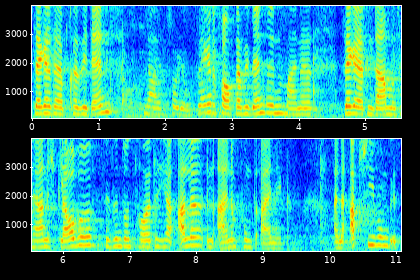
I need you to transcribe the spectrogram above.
Sehr geehrter Herr Präsident, Nein, Entschuldigung. Sehr geehrte Frau Präsidentin, meine sehr geehrten Damen und Herren! Ich glaube, wir sind uns heute hier alle in einem Punkt einig. Eine Abschiebung ist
